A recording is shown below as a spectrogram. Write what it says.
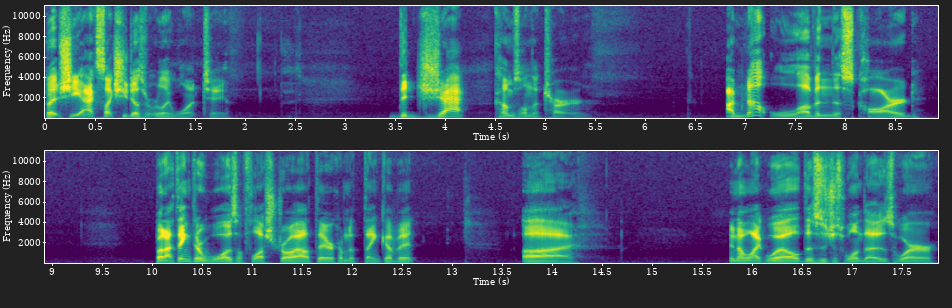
but she acts like she doesn't really want to. The jack comes on the turn. I'm not loving this card, but I think there was a flush draw out there, come to think of it. Uh, and I'm like, well, this is just one of those where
